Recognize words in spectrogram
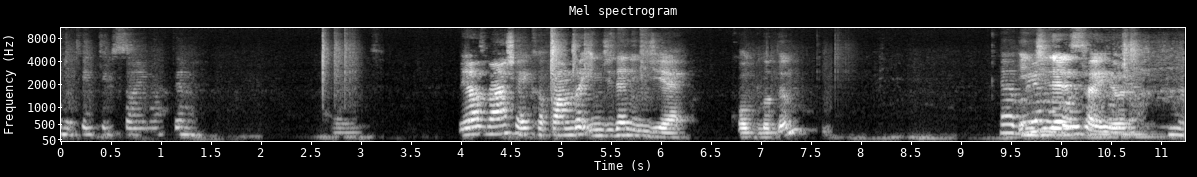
Bunu da tek tek saymak değil mi? Evet. Biraz ben şey kafamda inciden inciye kodladım. Ha, buraya mı İncileri koydun sayıyorum. böyle?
